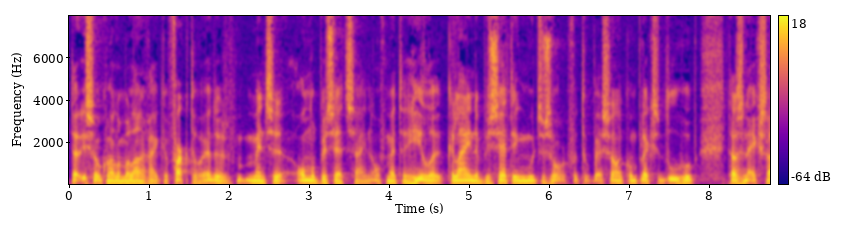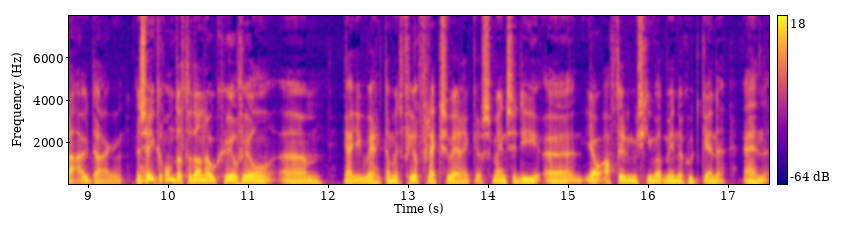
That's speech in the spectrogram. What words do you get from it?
Dat is ook wel een belangrijke factor. Hè? Dus mensen onderbezet zijn of met een hele kleine bezetting moeten zorgen voor toch best wel een complexe doelgroep. Dat is een extra uitdaging. En zeker omdat er dan ook heel veel. Um, ja, je werkt dan met veel flexwerkers, mensen die uh, jouw afdeling misschien wat minder goed kennen. En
